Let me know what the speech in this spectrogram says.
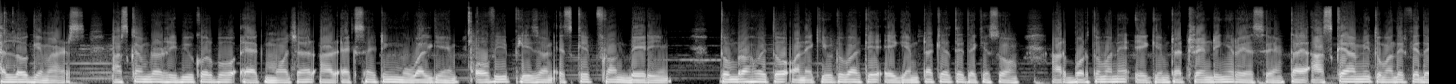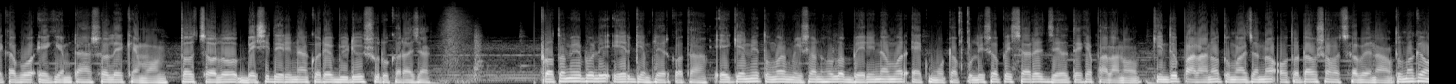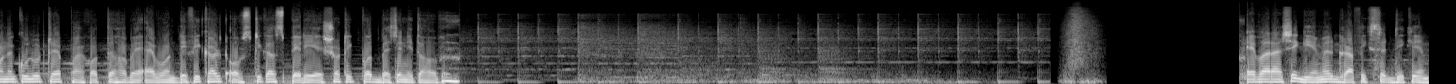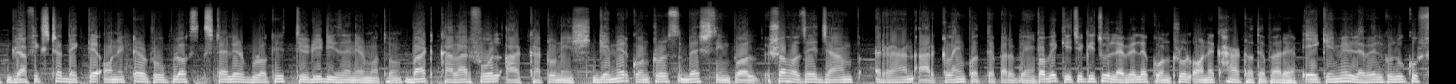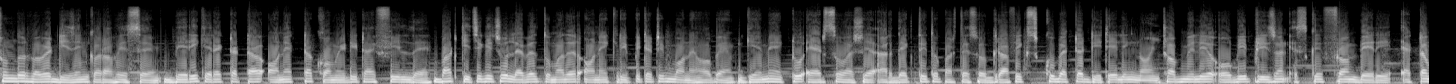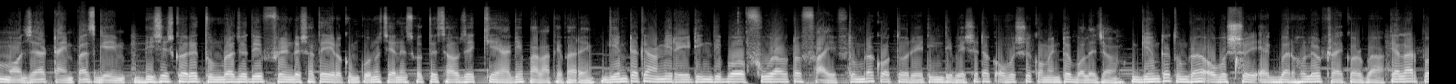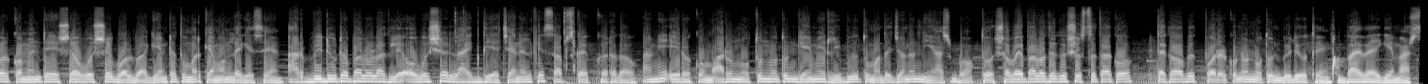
Hello gamers আজকে আমরা review করব এক মজার আর exciting mobile game Obby prison escape from Barry তোমরা হয়তো অনেক ইউটিউবারকে এই গেমটা খেলতে দেখেছ, আর বর্তমানে এই গেমটা ট্রেন্ডিংয়ে রয়েছে। তাই আজকে আমি তোমাদেরকে দেখাবো এই গেমটা আসলে কেমন। তো চলো, বেশি দেরি না করে ভিডিও শুরু করা যাক। প্রথমে বলি এর গেমপ্লের কথা। এই গেমে তোমার মিশন হলো বেরি নামের এক মোটা পুলিশ অফিসারের জেল থেকে পালানো। কিন্তু পালানো তোমার জন্য অতটাও সহজ হবে না। তোমাকে অনেকগুলো ট্র্যাপ পার করতে হবে এবং ডিফিকাল্ট অবস্টিকালস পেরিয়ে সঠিক পথ বেছে নিতে হবে। এবার আসি গেমের গ্রাফিক্সের দিকে। গ্রাফিক্সটা দেখতে অনেকটা রোবলক্স স্টাইলের ব্লকের থ্রিডি ডিজাইনের মতো বাট কালারফুল আর কার্টুনিশ গেমের কন্ট্রোলস বেশ সিম্পল সহজে জাম্প রান আর ক্লাইম করতে পারবে। তবে কিছু কিছু লেভেলে কন্ট্রোল অনেক হার্ড হতে পারে। এই গেমের লেভেলগুলো খুব সুন্দরভাবে ডিজাইন করা হয়েছে। বেরি ক্যারেক্টারটা অনেকটা কমেডি টাইপ ফিল দেয় বাট কিছু কিছু লেভেল তোমাদের অনেক রিপিটেটিভ মনে হবে। গেমে একটু অ্যাডসও আসে, আর দেখতেই তো পারতেছো গ্রাফিক্স খুব একটা ডিটেইলিং নয়। সব মিলিয়ে Obby prison escape from Barry একটা মজার টাইম পাস গেম বিশেষ করে তোমরা যদি ফ্রেন্ডের সাথে এরকম কোনো চ্যালেঞ্জ করতে চাও যে কে আগে পালাতে পারে। গেমটাকে আমি রেটিং দিব ফোর আউট অফ ফাইভ তোমরা কত রেটিং দিবে সেটা অবশ্যই কমেন্টে বলে যাও। গেমটা তোমরা অবশ্যই একবার হলেও ট্রাই করবা। খেলার পর কমেন্টে এসে অবশ্যই বলবা গেমটা তোমার কেমন লেগেছে। আর ভিডিওটা ভালো লাগলে অবশ্যই লাইক দিয়ে চ্যানেলকে সাবস্ক্রাইব করে দাও। আমি এরকম আরও নতুন নতুন গেমের রিভিউ তোমাদের জন্য নিয়ে আসব। তো সবাই ভালো থেকো, সুস্থ থাকো। দেখা হবে পরের কোনো নতুন ভিডিওতে বাই বাই গেমার্স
